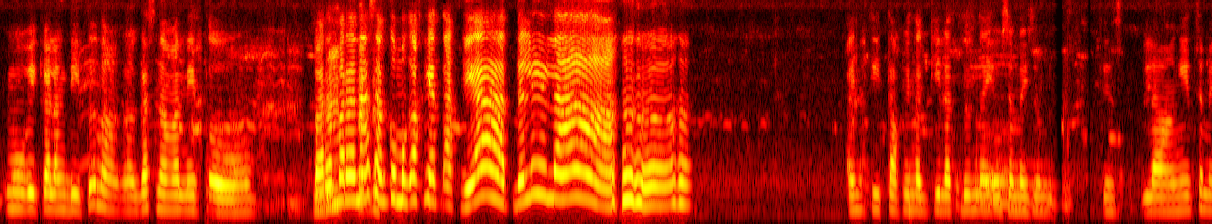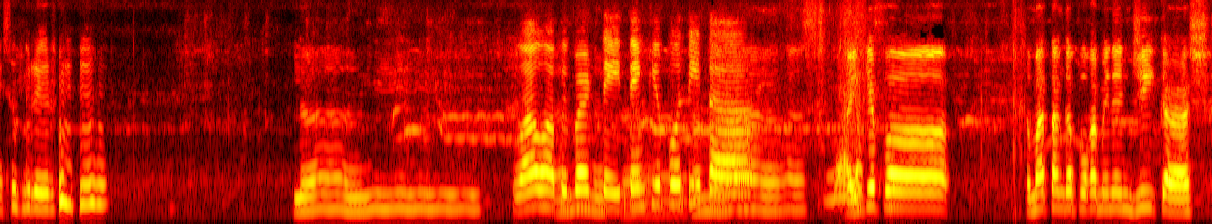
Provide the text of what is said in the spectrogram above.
Umuwi ka lang dito, nakakagas naman ito. Para Hindi. maranasan ko mag-akyat-akyat. Dali lang. Ay, nakita ko yung nagkilat doon na yung sa may som- langit, sa may sombrero mo. Langit. Wow, happy birthday. Thank you po, tita. Thank you po. Tumatanggap po kami ng Gcash.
